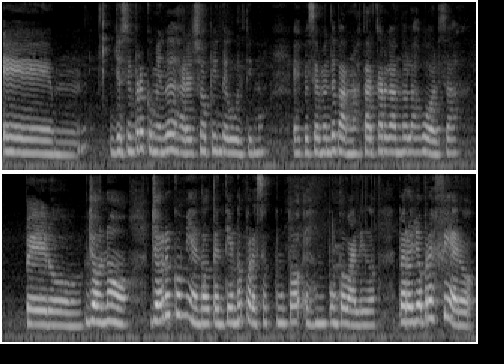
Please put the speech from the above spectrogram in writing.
Eh, yo siempre recomiendo dejar el shopping de último, especialmente para no estar cargando las bolsas, pero... Yo no, yo recomiendo, te entiendo por ese punto, es un punto válido, pero yo prefiero,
